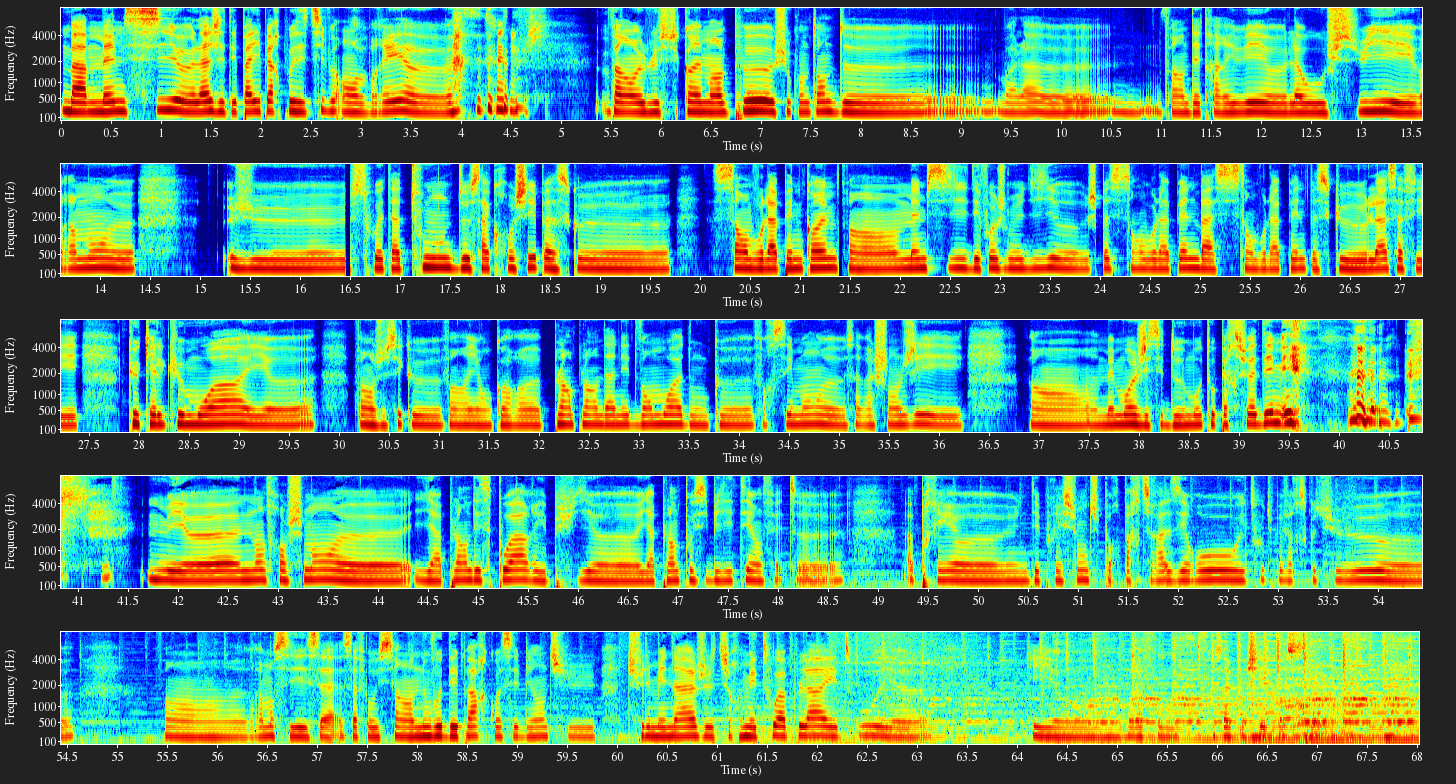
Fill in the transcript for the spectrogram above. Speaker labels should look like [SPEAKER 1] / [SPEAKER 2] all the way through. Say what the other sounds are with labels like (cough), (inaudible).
[SPEAKER 1] Bah, même si là, j'étais pas hyper positive, en vrai, (laughs) Enfin, je suis quand même un peu. Je suis contente de. Voilà. euh, enfin, d'être arrivée euh, là où je suis et vraiment. euh, je souhaite à tout le monde de s'accrocher parce que ça en vaut la peine quand même. Enfin, même si des fois je me dis, euh, je sais pas si ça en vaut la peine, bah si ça en vaut la peine parce que là, ça fait que quelques mois et. euh, Enfin, je sais que, enfin, il y a encore euh, plein plein d'années devant moi, donc euh, forcément, ça va changer. Et, enfin, même moi, j'essaie de m'auto-persuader, mais (laughs) (laughs) mais euh, non, franchement, il y a plein d'espoir et puis il y a plein de possibilités en fait. Après euh, une dépression, tu peux repartir à zéro et tout, tu peux faire ce que tu veux. euh. Enfin, vraiment, c'est, ça, ça fait aussi un nouveau départ, quoi. C'est bien, tu, tu fais le ménage, tu remets tout à plat et tout. Et, euh, voilà, faut, faut s'accrocher. quoi.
